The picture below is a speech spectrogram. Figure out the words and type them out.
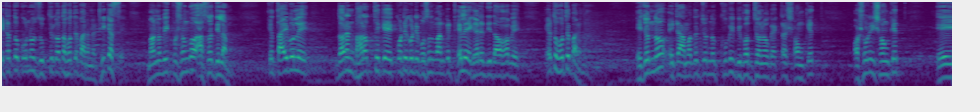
এটা তো কোনো যুক্তির কথা হতে পারে না, ঠিক আছে? মানবিক প্রসঙ্গ, আশ্রয় দিলাম। কিন্তু তাই বলে, ধরেন ভারত থেকে কোটি কোটি মুসলমানকে ঠেলে এখানে দিয়ে দেওয়া হবে, এ তো হতে পারে না। এজন্য এটা আমাদের জন্য খুবই বিপজ্জনক একটা সংকেত, অশনি সংকেত। এই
